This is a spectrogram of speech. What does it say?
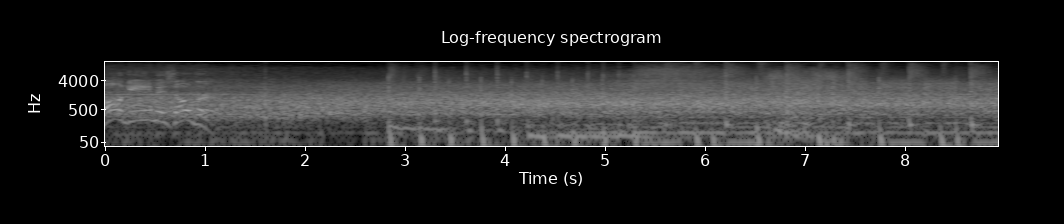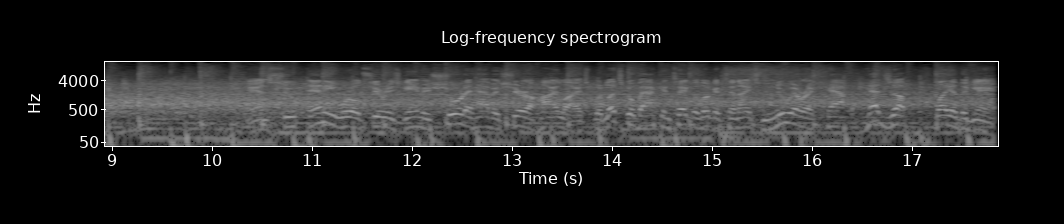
ball game is over. Any World Series game is sure to have its share of highlights, but let's go back and take a look at tonight's New Era Cap heads-up play of the game.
